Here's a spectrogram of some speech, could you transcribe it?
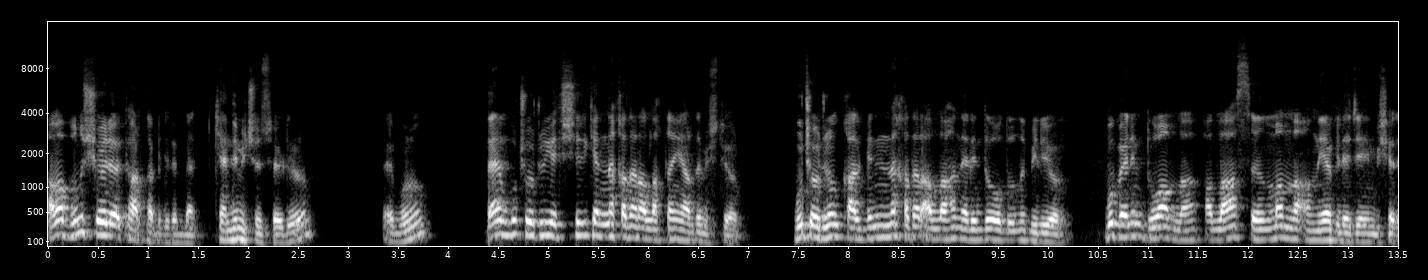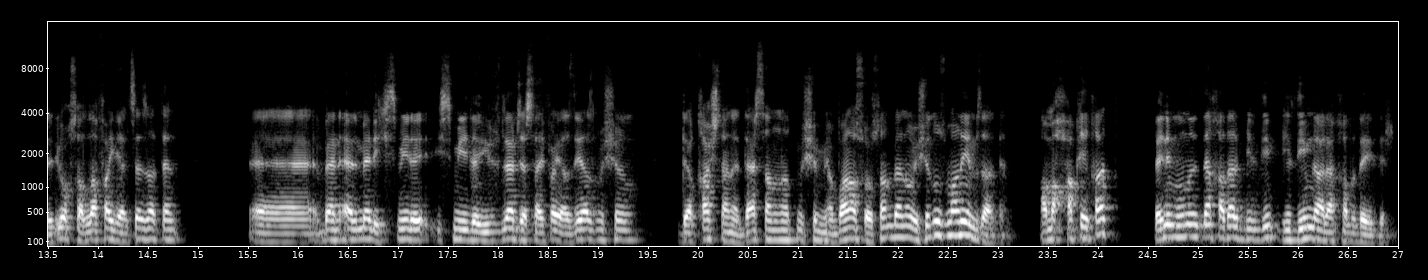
Ama bunu şöyle tartabilirim ben. Kendim için söylüyorum. E, bunu. Ben bu çocuğu yetiştirirken ne kadar Allah'tan yardım istiyorum. Bu çocuğun kalbinin ne kadar Allah'ın elinde olduğunu biliyorum. Bu benim duamla, Allah'a sığınmamla anlayabileceğim bir şeydir. Yoksa lafa gelse zaten eee, ben El Melik ismiyle, ismiyle yüzlerce sayfa yazı yazmışım. De kaç tane ders anlatmışım. Ya bana sorsan ben o işin uzmanıyım zaten. Ama hakikat benim onu ne kadar bildiğim, bildiğimle alakalı değildir.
